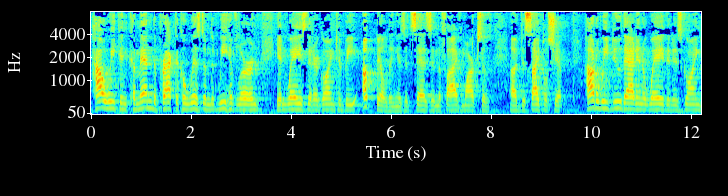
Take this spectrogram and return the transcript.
how we can commend the practical wisdom that we have learned in ways that are going to be upbuilding, as it says in the five marks of uh, discipleship. How do we do that in a way that is going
